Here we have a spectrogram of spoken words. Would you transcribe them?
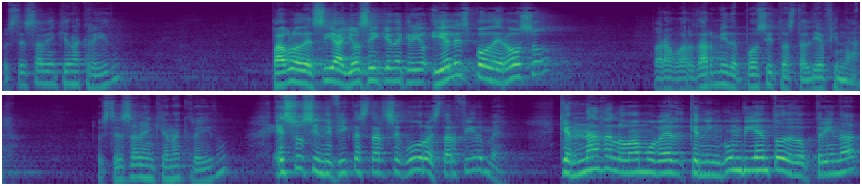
¿Usted sabe en quién ha creído? Pablo decía, yo sé en quién he creído, y Él es poderoso para guardar mi depósito hasta el día final. ¿Usted sabe en quién ha creído? Eso significa estar seguro, estar firme, que nada lo va a mover, que ningún viento de doctrina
